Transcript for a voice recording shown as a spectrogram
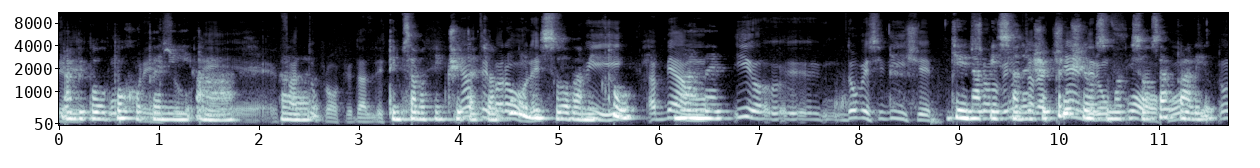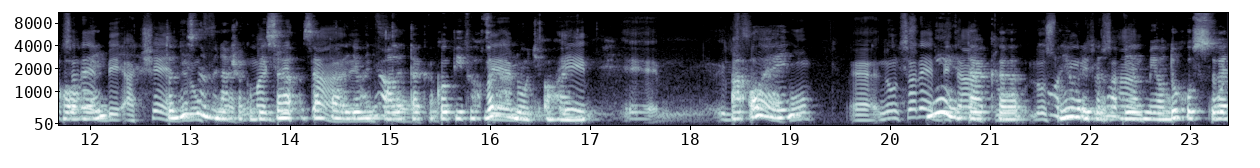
aby bol pochopený a tým samotným čitateľom. Inými slovami, tu máme, kde je napísané, že prišiel som, aby som zapálil oheň. To neznamená, že akoby za, zapáliť oheň, ale tak akoby vrhnúť oheň. A oheň Nie tak, nehovorí to veľmi o duchu svet,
